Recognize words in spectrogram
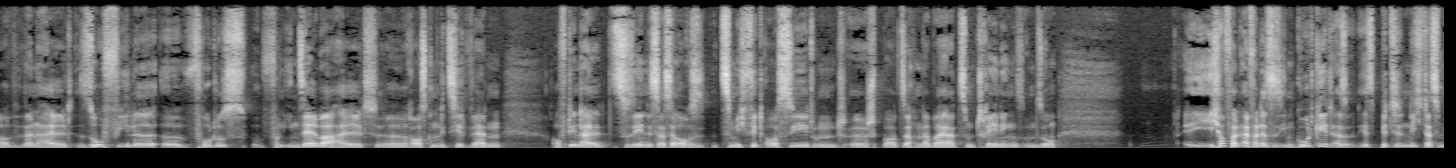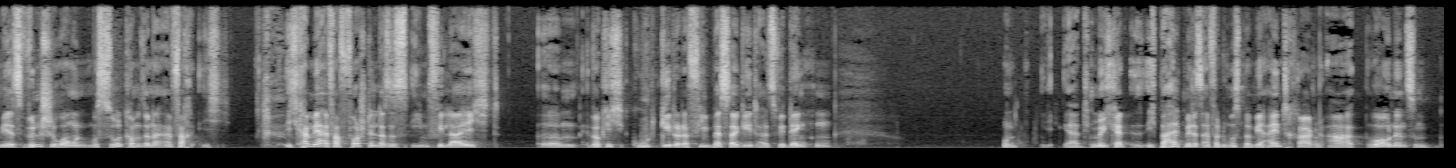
Aber wenn halt so viele äh, Fotos von ihm selber halt äh, rauskommuniziert werden, auf denen halt zu sehen ist, dass er auch ziemlich fit aussieht und äh, Sportsachen dabei hat zum Trainings und so. Ich hoffe halt einfach, dass es ihm gut geht. Also jetzt bitte nicht, dass ich mir jetzt wünsche, wow, und muss zurückkommen, sondern einfach, ich, ich kann mir einfach vorstellen, dass es ihm vielleicht ähm, wirklich gut geht oder viel besser geht, als wir denken. Und ja, die Möglichkeit, ich behalte mir das einfach, du musst bei mir eintragen, A, Ronans und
